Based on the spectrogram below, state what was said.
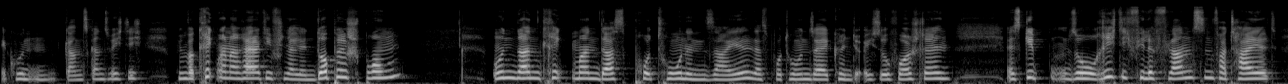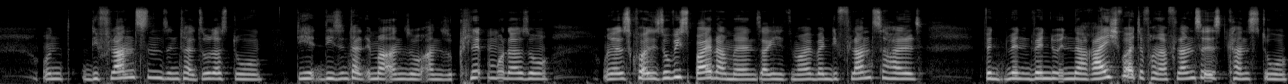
Erkunden, ganz, ganz wichtig. Auf jeden Fall kriegt man dann relativ schnell den Doppelsprung. Und dann kriegt man das Protonenseil. Das Protonenseil könnt ihr euch so vorstellen. Es gibt so richtig viele Pflanzen verteilt. Und die Pflanzen sind halt so, dass du. Die, die sind halt immer an so, an so Klippen oder so. Und das ist quasi so wie Spider-Man, sage ich jetzt mal. Wenn die Pflanze halt. Wenn, wenn, wenn du in der Reichweite von der Pflanze ist, kannst du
